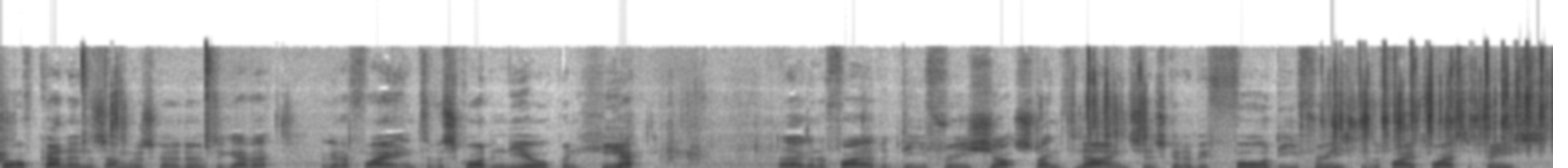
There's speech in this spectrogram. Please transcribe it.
both cannons. I'm just going to do them together. They're going to fire into the squad in the open here. They're going to fire the D3 shot, strength 9. So it's going to be four D3s because they fire twice a piece.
